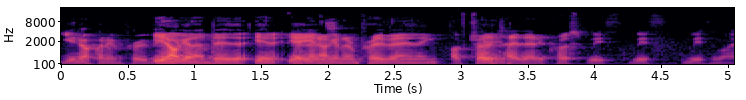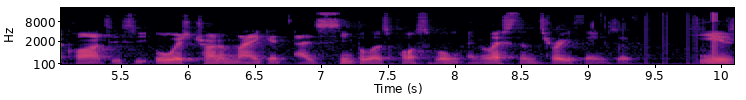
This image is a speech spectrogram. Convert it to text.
you're not going to improve. You're anything. not going to do that. Yeah, yeah you're not going to improve anything. I've tried yeah. to take that across with, with, with my clients. Is always trying to make it as simple as possible and less than three things. Of here's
